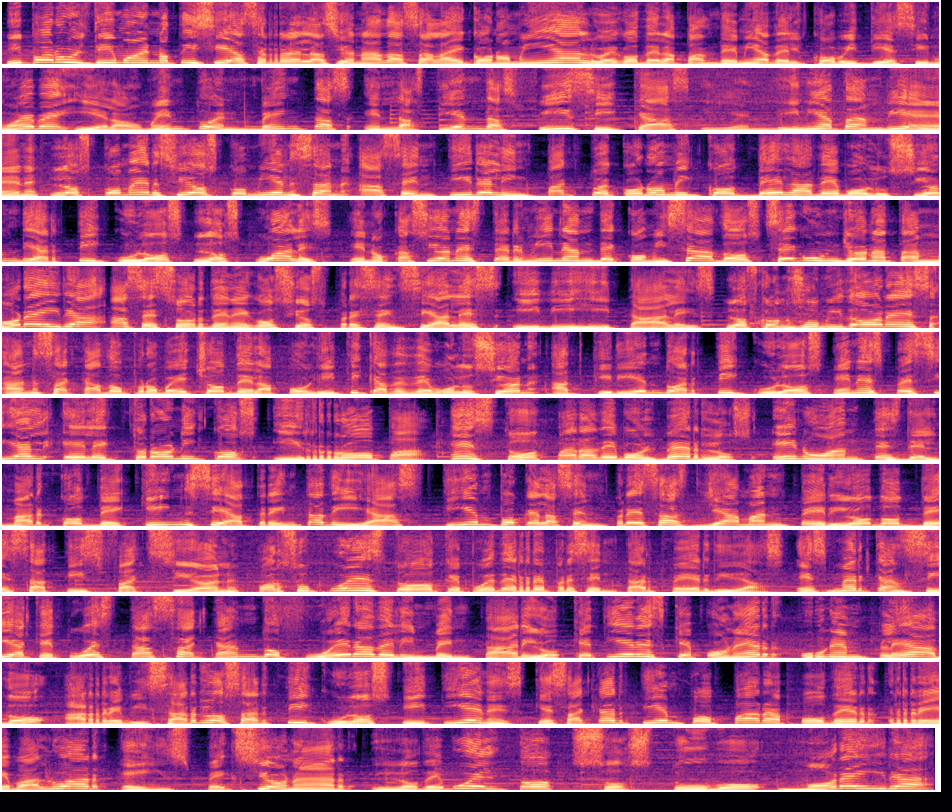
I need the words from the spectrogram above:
Y por último, en noticias relacionadas a la economía luego de la pandemia del COVID-19 y el aumento en ventas en las tiendas físicas y en línea también, los comercios comienzan a sentir el impacto económico de la devolución de artículos, los cuales en ocasiones terminan decomisados, según Jonathan Moreira, asesor de negocios presenciales y digitales. Los consumidores han sacado provecho de la política de devolución adquiriendo artículos, en especial electrónicos y ropa. Esto para devolverlos en o antes del marco de 15 a 30 días, tiempo que las empresas llaman periodo de satisfacción. Por supuesto que puede representar pérdidas. Es mercancía que tú estás sacando fuera del inventario, que tienes que poner un empleado a revisar los artículos y tienes que sacar tiempo para poder reevaluar e inspeccionar lo devuelto, sostuvo Moreira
